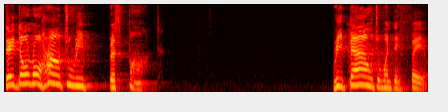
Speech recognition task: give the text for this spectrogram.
They don't know how to re- respond rebound when they fail.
